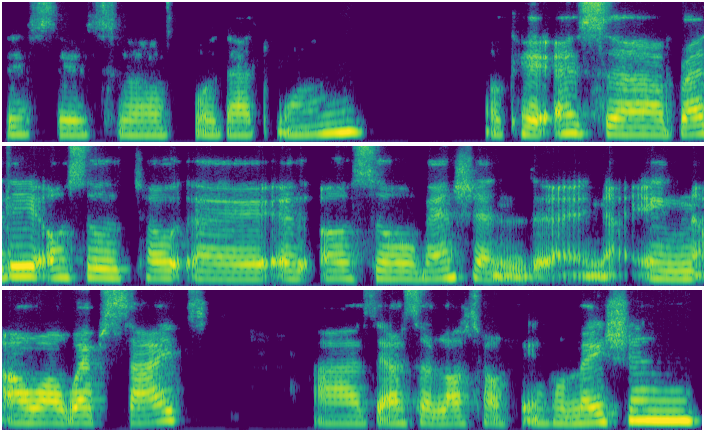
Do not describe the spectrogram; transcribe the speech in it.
this is uh, for that one. Okay, as uh, Brady also told, uh, also mentioned in, in our website, uh, there's a lot of information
